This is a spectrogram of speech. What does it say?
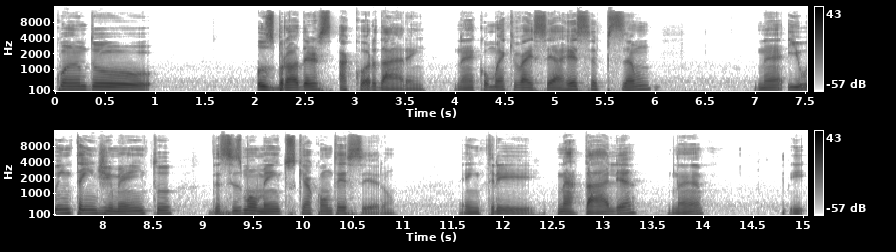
quando os brothers acordarem, né? Como é que vai ser a recepção, né? E o entendimento desses momentos que aconteceram entre Natália, né? E,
